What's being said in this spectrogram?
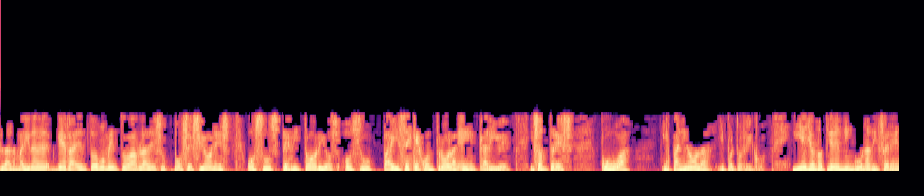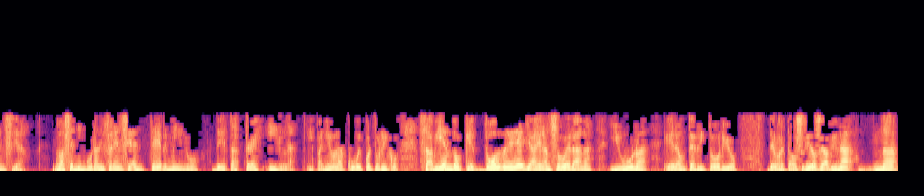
la Marina de Guerra en todo momento habla de sus posesiones o sus territorios o sus países que controlan en el Caribe. Y son tres, Cuba, Hispaniola y Puerto Rico. Y ellos no tienen ninguna diferencia, no hacen ninguna diferencia en términos de estas tres islas, Hispaniola, Cuba y Puerto Rico, sabiendo que dos de ellas eran soberanas y una era un territorio de los Estados Unidos. O sea, había una, una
